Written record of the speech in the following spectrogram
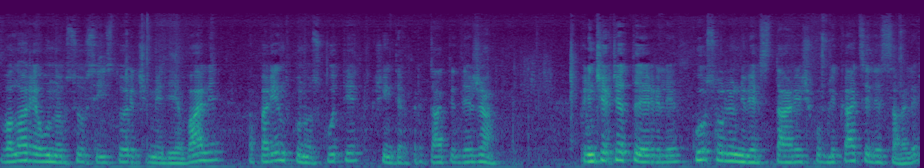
valoarea unor surse istorice medievale, aparent cunoscute și interpretate deja. Prin cercetările, cursurile universitare și publicațiile sale,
